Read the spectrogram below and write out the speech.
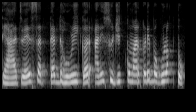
त्याच वेळेस सत्या ढवळीकर आणि सुजित कुमारकडे बघू लागतो.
